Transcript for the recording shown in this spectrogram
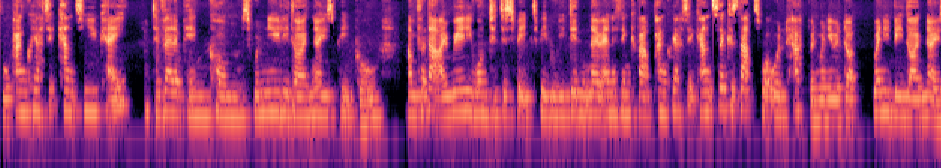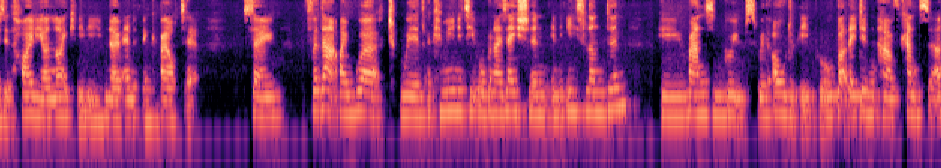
for Pancreatic Cancer UK, developing comms for newly diagnosed people and for that, I really wanted to speak to people who didn't know anything about pancreatic cancer because that's what would happen when you would when you'd be diagnosed. It's highly unlikely that you'd know anything about it. So for that, I worked with a community organisation in East London who ran some groups with older people, but they didn't have cancer.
